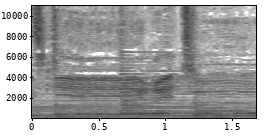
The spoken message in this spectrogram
qui irait-on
